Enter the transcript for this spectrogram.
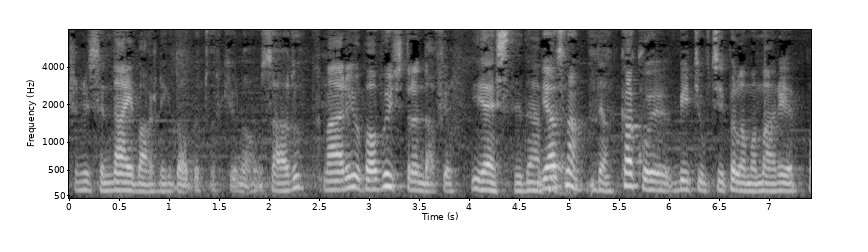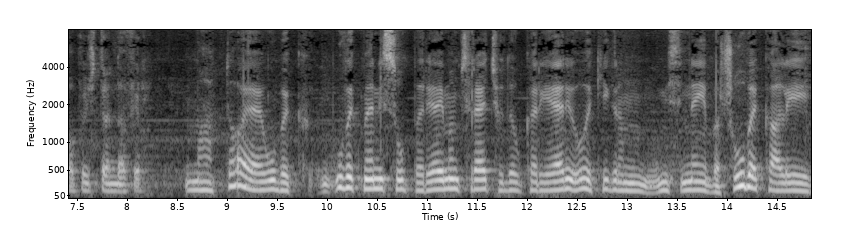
čini se najvažnijih dobrotvorki u Novom Sadu, Mariju Popović Trandafil. Jeste, da. Jasna? Da. Kako je biti u cipelama Marije Popović Trandafil? Ma to je uvek, uvek meni super. Ja imam sreću da u karijeri uvek igram, mislim ne baš uvek, ali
